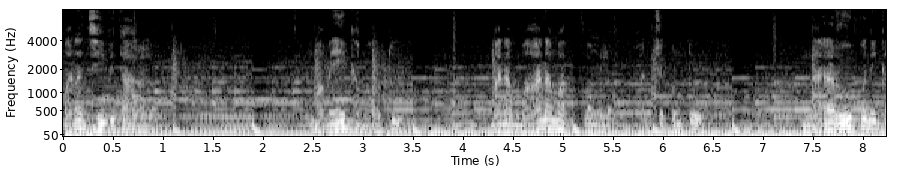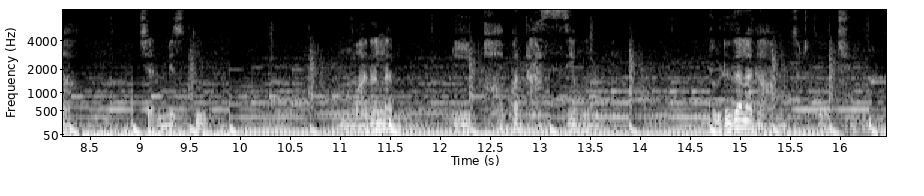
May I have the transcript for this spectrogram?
మన జీవితాలలో మమేకమవుతూ మన మానవత్వంలో పంచుకుంటూ నరరూపునిగా జన్మిస్తూ మనలను ఈ పాపదాస్యము నుండి విడుదలగా ఉంచుటకు వచ్చి ఉన్నాడు.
